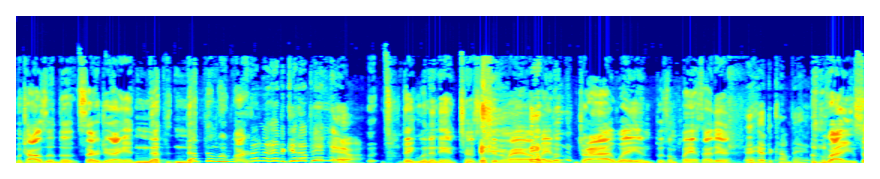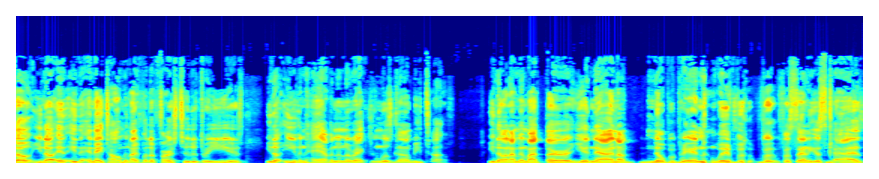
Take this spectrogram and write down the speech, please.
because of the surgery I had, nothing nothing would work. And I had to get up in there. They went in there and turned some shit around, made a driveway, and put some plants out there. I had to come back. Right. So you know, and, and and they told me like for the first two to three years, you know, even having an erection was gonna be tough. You know, and I'm in my third year now, and I'm you know preparing the way for for, for sunnier skies.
